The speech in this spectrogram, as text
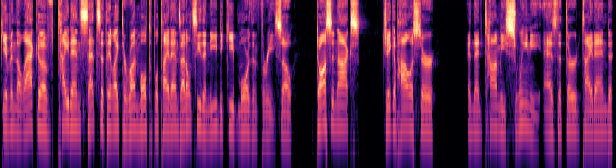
given the lack of tight end sets that they like to run multiple tight ends, I don't see the need to keep more than three. So Dawson Knox, Jacob Hollister, and then Tommy Sweeney as the third tight end.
